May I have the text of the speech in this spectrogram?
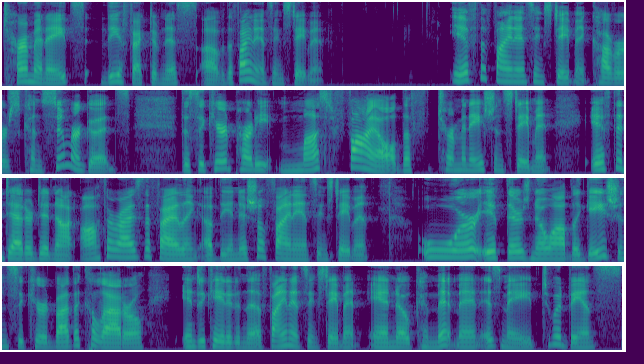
terminates the effectiveness of the financing statement. If the financing statement covers consumer goods, the secured party must file the termination statement if the debtor did not authorize the filing of the initial financing statement or if there's no obligation secured by the collateral indicated in the financing statement and no commitment is made to advance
